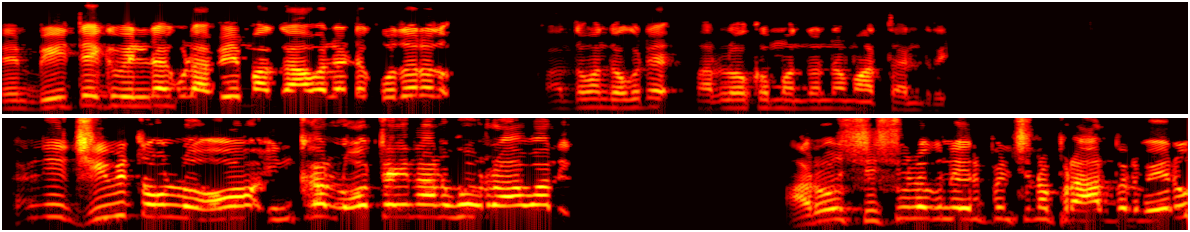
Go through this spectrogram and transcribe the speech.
మేము బీటెక్ వెళ్ళినా కూడా అవే మాకు కావాలంటే కుదరదు. కొంతమంది ఒకటే పరలోకం మందున్న మా తండ్రి. కానీ జీవితంలో ఇంకా లోతైన అనుభవం రావాలి. ఆ రోజు శిష్యులకు నేర్పించిన ప్రార్థన వేరు.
